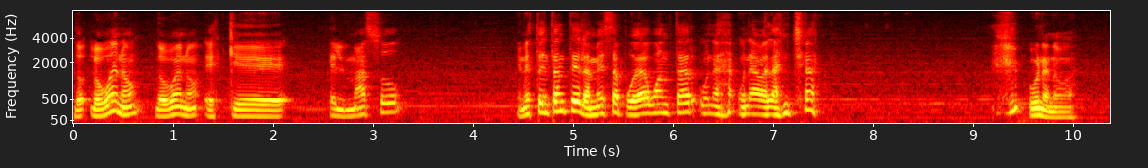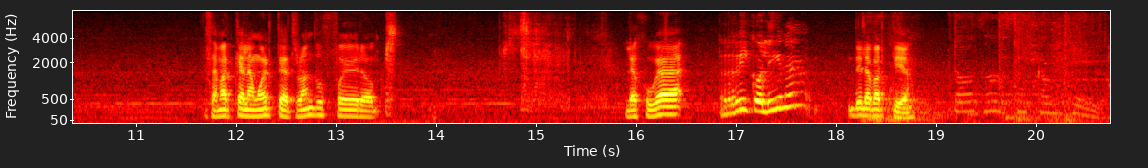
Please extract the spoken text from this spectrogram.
Lo, lo bueno, lo bueno es que el mazo en este instante la mesa puede aguantar una, una avalancha. una nomás. Esa marca de la muerte de Trundle fue pero, la jugada ricolina de la partida. Todo se congela.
